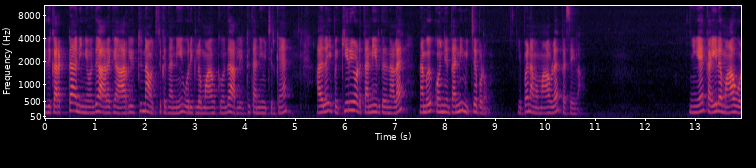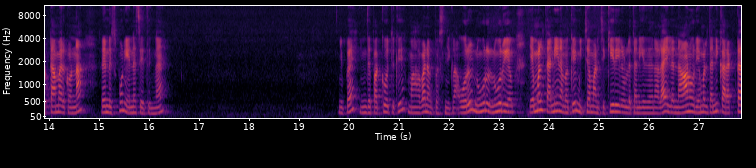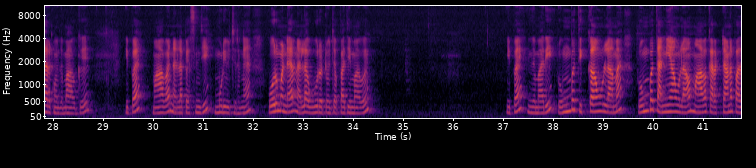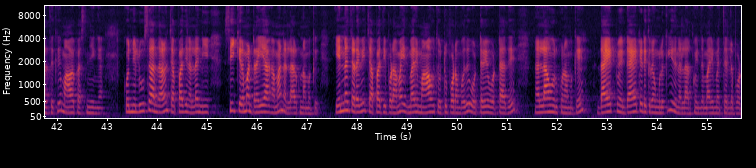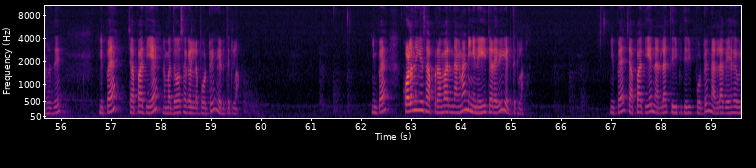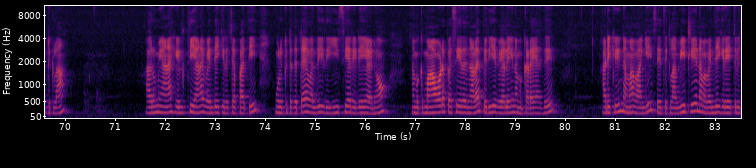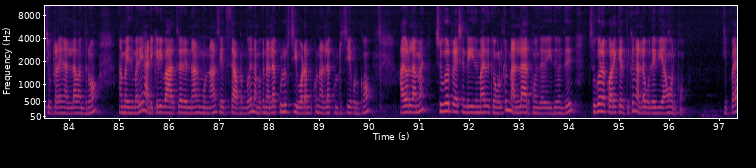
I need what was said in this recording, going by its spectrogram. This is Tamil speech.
இது கரெக்டாக நீங்கள் வந்து அரைக்க அரை லிட்டரு நான் வச்சுருக்க தண்ணி ஒரு கிலோ மாவுக்கு வந்து அரை லிட்டரு தண்ணி வச்சுருக்கேன். அதில் இப்போ கீரையோட தண்ணி இருக்கிறதுனால நமக்கு கொஞ்சம் தண்ணி மிச்சப்படும். இப்போ நம்ம மாவில் பிசையலாம். நீங்கள் கையில் மாவு ஒட்டாமல் இருக்கணும்னா ரெண்டு ஸ்பூன் எண்ணெய் சேர்த்துங்க. இப்போ இந்த பக்குவத்துக்கு மாவை நம்ம பிசைஞ்சிக்கலாம். ஒரு நூறு நூறு எம் எம்எல் தண்ணி நமக்கு மிச்சமானுச்சு. கீரையில் உள்ள தண்ணி இருந்ததுனால இல்லை நானூறு எம்எல் தண்ணி கரெக்டாக இருக்கும் இந்த மாவுக்கு. இப்போ மாவை நல்லா பிசைஞ்சு மூடி வச்சுருங்க. ஒரு மணி நேரம் நல்லா ஊறட்டும் சப்பாத்தி மாவு. இப்போ இந்த மாதிரி ரொம்ப திக்காகவும் இல்லாமல் ரொம்ப தண்ணியாகவும் இல்லாமல் மாவை கரெக்டான பதத்துக்கு மாவை பிசைஞ்சிங்க. கொஞ்சம் லூஸாக இருந்தாலும் சப்பாத்தி நல்லா நீ சீக்கிரமாக ட்ரை ஆகாமல் நல்லாயிருக்கும் நமக்கு. எண்ணெய் தடவி சப்பாத்தி போடாமல் இது மாதிரி மாவு தொட்டு போடும்போது ஒட்டவே ஒட்டாது. நல்லாவும் இருக்கும் நமக்கு. டயட் டயட் எடுக்கிறவங்களுக்கு இது நல்லாயிருக்கும் இந்த மாதிரி மெத்தடில் போடுறது. இப்போ சப்பாத்தியை நம்ம தோசைகளில் போட்டு எடுத்துக்கலாம். இப்போ குழந்தைங்க சாப்பிட்ற மாதிரி இருந்தாங்கன்னா நீங்கள் நெய் தடவி எடுத்துக்கலாம். இப்போ சப்பாத்தியை நல்லா திருப்பி திருப்பி போட்டு நல்லா வேக விட்டுக்கலாம். அருமையான ஹெல்த்தியான வெந்தயக்கீரை சப்பாத்தி உங்களுக்கு கிட்டத்தட்ட வந்து இது ஈஸியாக ரெடி ஆகிடும் நமக்கு மாவோட பிசைகிறதுனால பெரிய வேலையும் நமக்கு கிடையாது. அடிக்கடி நம்ம வாங்கி சேர்த்துக்கலாம். வீட்லேயே நம்ம வெந்தயக்கீரையை தெளித்து விட்டாலே நல்லா வந்துடும் நம்ம இது மாதிரி அடிக்கடி வாரத்தில் ரெண்டு நாள் மூணு நாள் சேர்த்து சாப்பிடும்போது நமக்கு நல்லா குளிர்ச்சி உடம்புக்கும் நல்லா குளிர்ச்சியை கொடுக்கும். அதுவும் இல்லாமல் சுகர் பேஷண்ட்டு இது மாதிரி இருக்கவங்களுக்கு நல்லா இருக்கும். இந்த இது வந்து சுகரை குறைக்கிறதுக்கு நல்ல உதவியாகவும் இருக்கும். இப்போ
